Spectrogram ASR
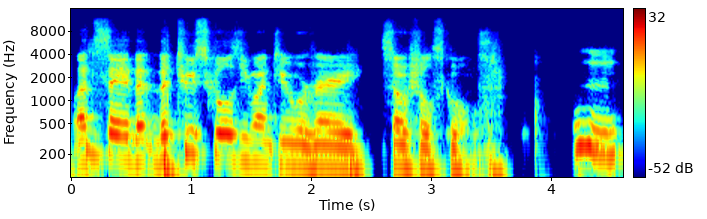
let's say that the two schools you went to were very social schools. Mm-hmm.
